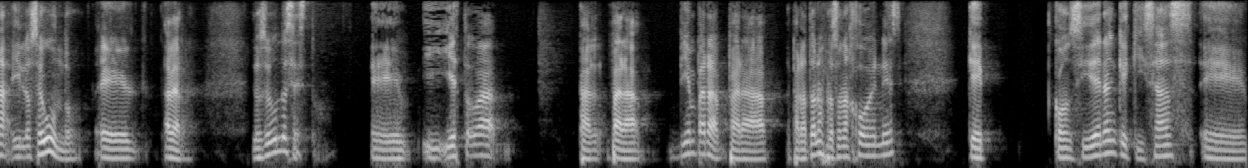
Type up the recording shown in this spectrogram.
ah, y lo segundo, eh, a ver, lo segundo es esto. Y, esto va para, bien para, para, para todas las personas jóvenes que consideran que quizás eh,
